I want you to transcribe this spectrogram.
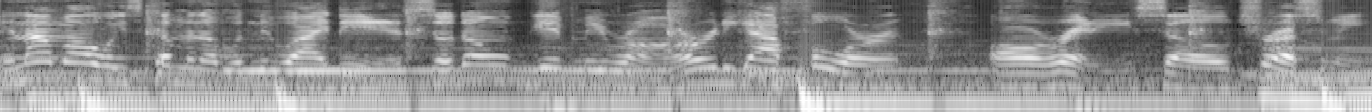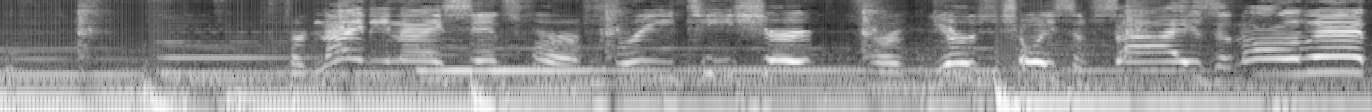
And i'm always coming up with new ideas so don't get me wrong. I already got four already so trust me. For 99 cents for a free t-shirt for your choice of size and all of that,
